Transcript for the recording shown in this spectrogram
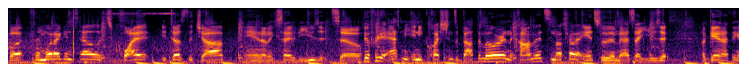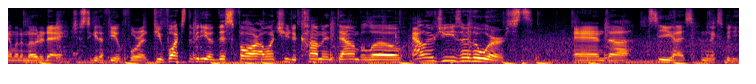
but from what I can tell, it's quiet, it does the job, and I'm excited to use it. So feel free to ask me any questions about the mower in the comments, and I'll try to answer them as I use it. Again, I think I'm gonna mow today just to get a feel for it. If you've watched the video this far, I want you to comment down below. Allergies are the worst. And uh, see you guys in the next video.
